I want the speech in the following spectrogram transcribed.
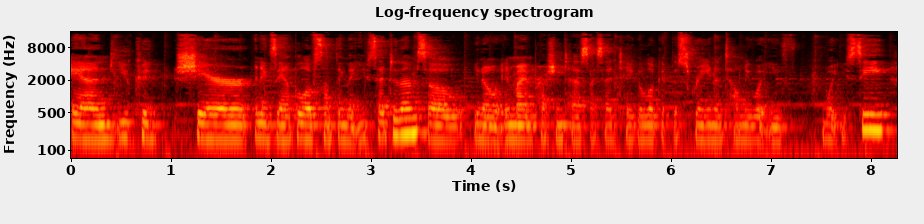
and you could share an example of something that you said to them. So, you know, in my impression test, I said, take a look at the screen and tell me what you what you see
